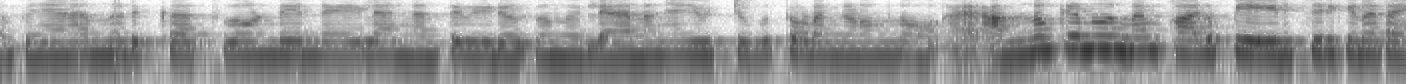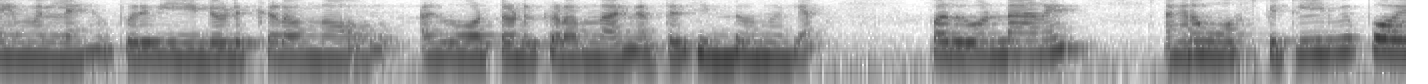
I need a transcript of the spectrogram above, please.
അപ്പം ഞാൻ അന്ന് എടുക്കാത്തത് കൊണ്ട് എന്റെ കയ്യിൽ അങ്ങനത്തെ വീഡിയോസ് ഒന്നും ഇല്ല. കാരണം ഞാൻ യൂട്യൂബ് തുടങ്ങണമെന്നോ അന്നൊക്കെ എന്ന് പറഞ്ഞാൽ ആകെ പേടിച്ചിരിക്കുന്ന ടൈമല്ലേ. അപ്പോൾ ഒരു വീഡിയോ എടുക്കണമെന്നോ അത് ഫോട്ടോ എടുക്കണമെന്നോ അങ്ങനത്തെ ചിന്ത ഒന്നുമില്ല അപ്പം അതുകൊണ്ടാണ് അങ്ങനെ ഹോസ്പിറ്റലിൽ പോയ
